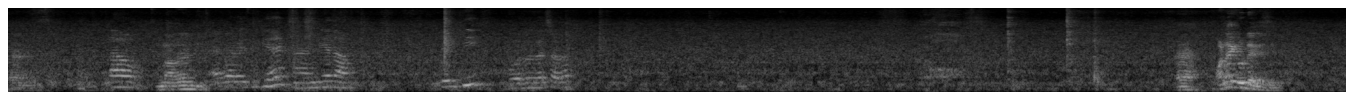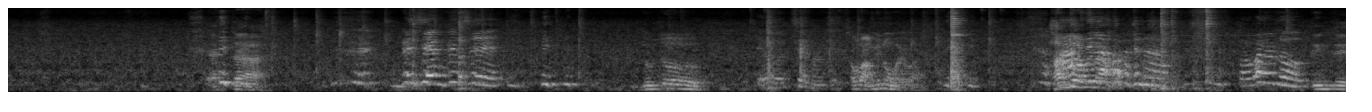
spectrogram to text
হ্যাঁ নাও না রেডি এবার এদিকে হ্যাঁ নিয়ে নাও। দেখি বড়রা ছাড়া হ্যাঁ অনেক উঠে গেছে। একটা দুটো তো। সব আমি নেব এবার হাত হবে না। হাত দিয়ে হবে না। কবার হলো তিনটে।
